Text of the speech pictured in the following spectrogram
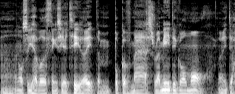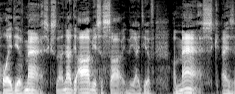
Uh, and also you have other things here too, right? The Book of Masks, Remy de Gourmont, right? The whole idea of masks. Now, not the obvious aside, the idea of a mask as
